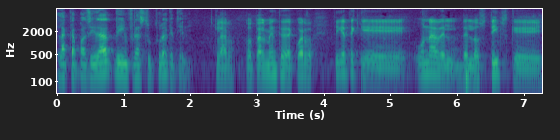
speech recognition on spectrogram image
la capacidad de infraestructura que tiene. Claro, totalmente de acuerdo. Fíjate que una de, de los tips que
